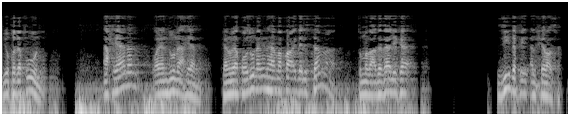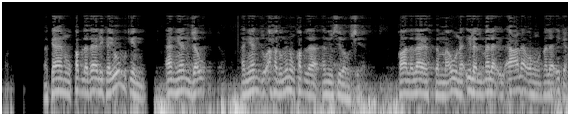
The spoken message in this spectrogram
يقذفون أحيانا وينجون أحيانا. كانوا يقعدون منها مقاعد للسمع ثم بعد ذلك زيد في الحراسة. فكانوا قبل ذلك يمكن أن ينجوا أن ينجو أحد منهم قبل أن يصيبه الشهاب. قال لا يستمعون إلى الملأ الأعلى وهم الملائكة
